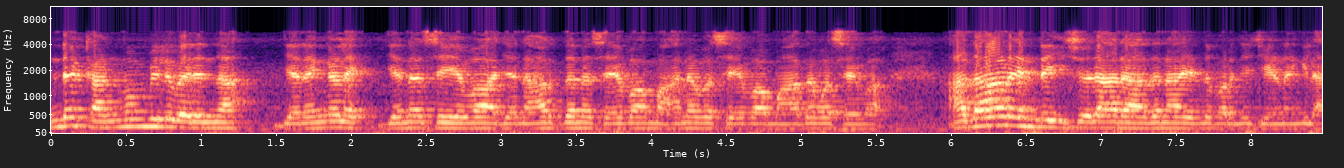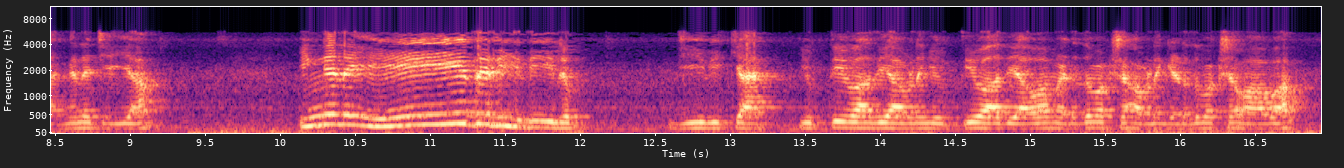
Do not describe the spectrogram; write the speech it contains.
എന്റെ കൺമുമ്പിൽ വരുന്ന ജനങ്ങളെ ജനസേവ ജനാർദ്ദന സേവ മാനവ സേവ മാധവ സേവ അതാണ് എന്റെ ഈശ്വരാരാധന എന്ന് പറഞ്ഞ് ചെയ്യണമെങ്കിൽ അങ്ങനെ ചെയ്യാം. ഇങ്ങനെ ഏത് രീതിയിലും ജീവിക്കാൻ യുക്തിവാദി ആവണമെങ്കിൽ യുക്തിവാദി ഇടതുപക്ഷം ആവണമെങ്കിൽ ഇടതുപക്ഷമാവാം.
